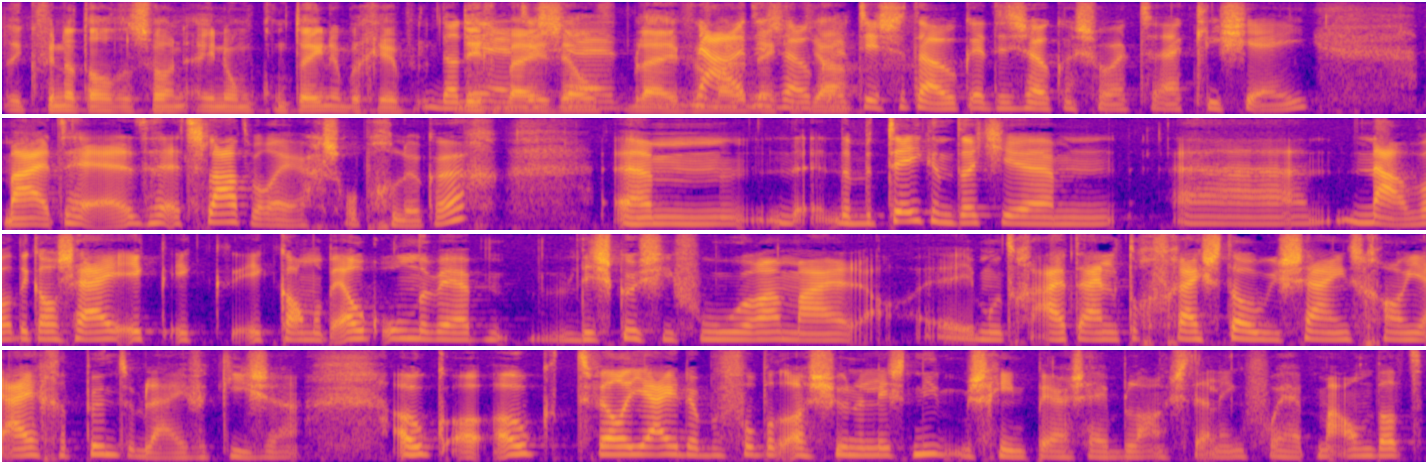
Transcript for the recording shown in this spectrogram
Ik vind dat altijd zo'n enorm containerbegrip. Dicht bij jezelf blijven. Nou, maar het, is ook, ja. het is het ook. Het is ook een soort uh, cliché. Maar het, het, het, slaat wel ergens op, gelukkig. Um, dat betekent dat je uh, nou, wat ik al zei, ik, ik, ik kan op elk onderwerp discussie voeren, maar je moet uiteindelijk toch vrij stoïcijns gewoon je eigen punten blijven kiezen. Ook, ook terwijl jij er bijvoorbeeld als journalist niet misschien per se belangstelling voor hebt, maar omdat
